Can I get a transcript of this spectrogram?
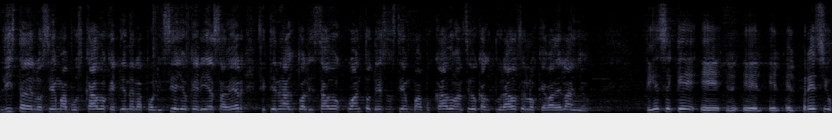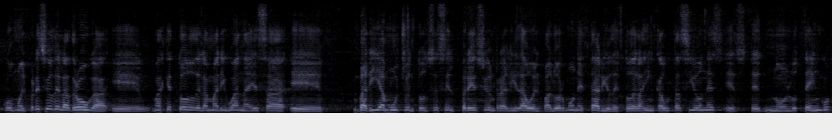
lista de los 100 más buscados que tiene la policía. Yo quería saber si tienen actualizados cuántos de esos 100 más buscados han sido capturados en lo que va del año. Fíjese que eh, el, precio, como el precio de la droga, eh, más que todo de la marihuana, esa eh, varía mucho, entonces el precio en realidad o el valor monetario de todas las incautaciones este, no lo tengo,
